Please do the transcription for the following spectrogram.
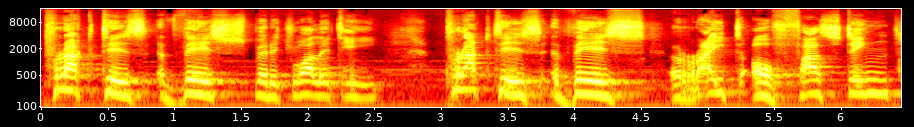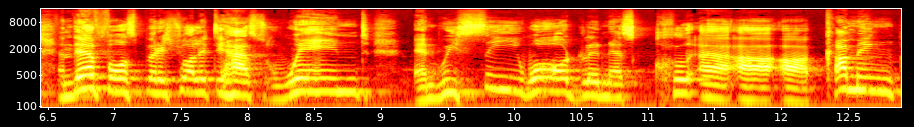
practice this spirituality practice this rite of fasting, and therefore spirituality has waned, and we see worldliness uh, uh, uh, coming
